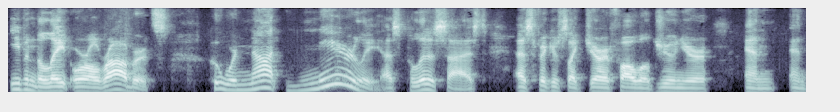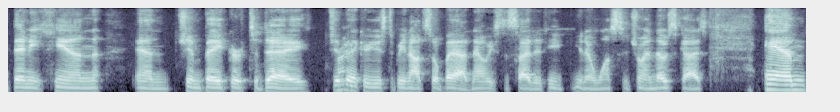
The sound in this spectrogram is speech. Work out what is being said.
even the late Oral Roberts, who were not nearly as politicized as figures like Jerry Falwell Jr. and and Benny Hinn and Jim Bakker today. Jim right. Bakker used to be not so bad. Now he's decided he you know wants to join those guys, and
